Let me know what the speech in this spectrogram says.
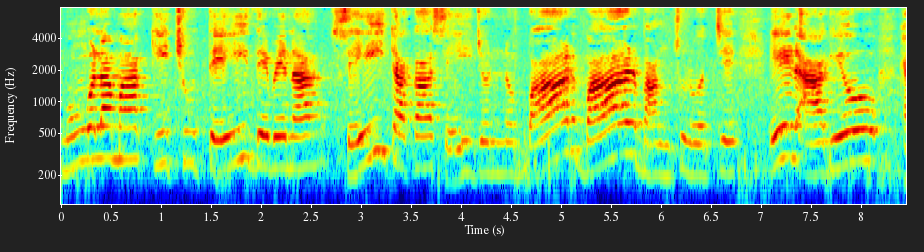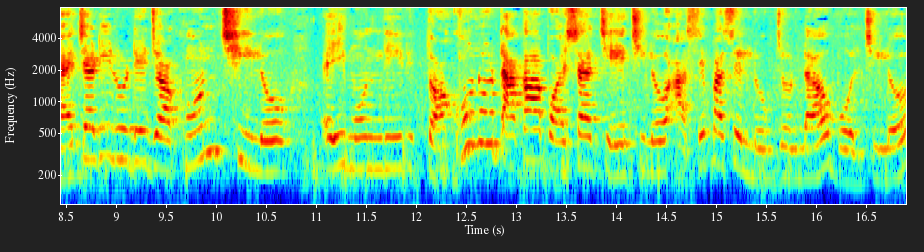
মঙ্গলা মা কিছুতেই দেবে না। সেই টাকা সেই জন্য বারবার ভাঙচুর হচ্ছে। এর আগেও হ্যাচারি রোডে যখন ছিল এই মন্দির, তখনও টাকা পয়সা চেয়েছিল। আশেপাশের লোকজনরাও বলছিল,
